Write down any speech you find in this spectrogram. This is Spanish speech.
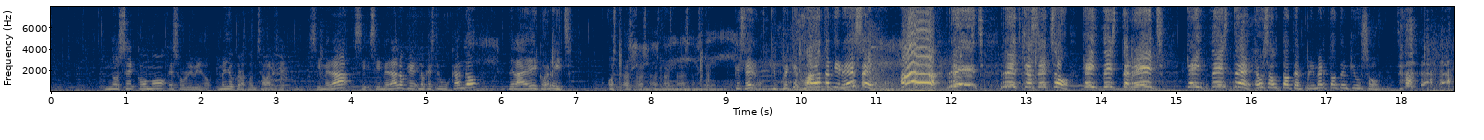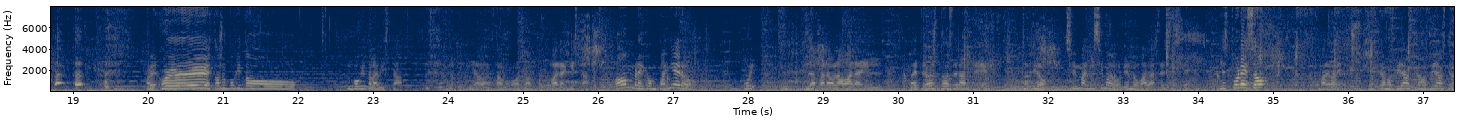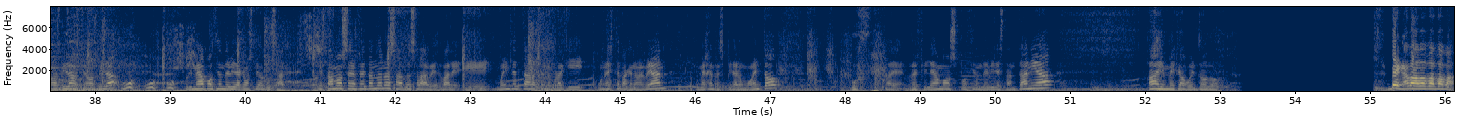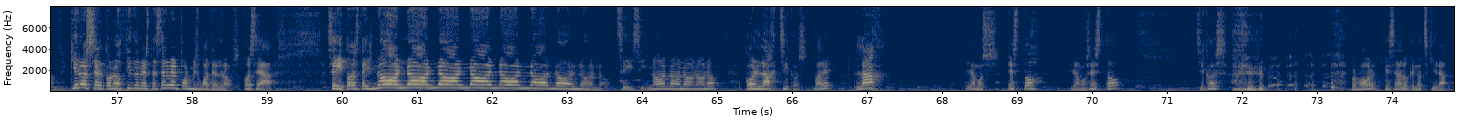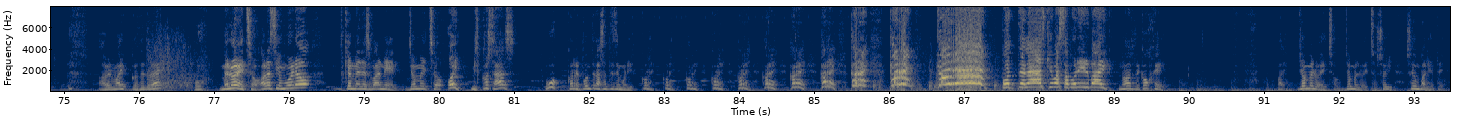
no sé cómo he sobrevivido. Medio corazón, chavales, ¿eh? Si me da, si, me da lo que, estoy buscando, te la dedico, Rich. Ostras, ostras, ostras, ostras, ostras. ¿Qué es ¿Qué palota tiene ese? ¡Ah! ¡Rich! ¡Rich! ¿Qué has hecho? ¿Qué hiciste, Rich? ¿Qué hiciste? He usado un totem, primer totem que uso. a ver, oye, estás un poquito... Un poquito a la vista. Y avanzamos, vamos avanzando. Vale, aquí está. ¡Hombre, compañero! Uy, le ha parado la bala el... Vale, tenemos dos delante, ¿eh? Tío, soy malísimo devolviendo balas de esas, ¿eh? Y es por eso... Vale, vale. Nos tiramos vida, nos tiramos vida, nos tiramos vida, nos tiramos vida. Uh, uh, uh. Primera poción de vida que hemos tenido que usar. Estamos enfrentándonos a dos a la vez, vale. Eh, voy a intentar hacerme por aquí un este para que no me vean. Que me dejen respirar un momento. Uf, vale. Refileamos poción de vida instantánea. Ay, me cago en todo. Venga, va, va, va, va, va. Quiero ser conocido en este server por mis water drops. O sea, sí, todos estáis. No, no, no, no, no, no, no, no, no. Sí, sí, no, no, no, no, no. Con lag, chicos, ¿vale? Lag. Tiramos esto. Tiramos esto. Chicos. por favor, que sea lo que nos quiera. A ver, Mike, concéntrate. Uf, me lo he hecho. Ahora si muero, que me desbanen. Yo me he hecho. ¡Uy! ¡Mis cosas! ¡Uh! Corre, póntelas antes de morir. Corre, corre, corre, corre, corre, corre, corre, corre, corre, corre. ¡Póntelas! No las recoge. Vale, yo me lo he hecho, yo me lo he hecho. Soy, soy un valiente.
